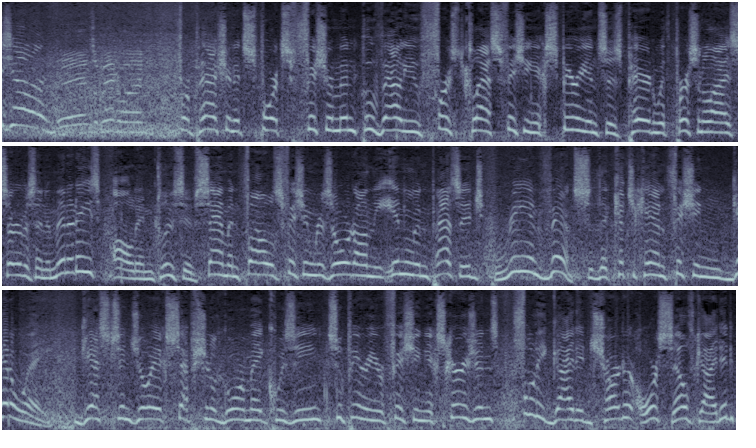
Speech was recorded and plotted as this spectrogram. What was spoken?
It's a big one. For passionate sports fishermen who value first class fishing experiences paired with personalized service and amenities, all inclusive Salmon Falls Fishing Resort on the Inland Passage reinvents the Ketchikan fishing getaway. Guests enjoy exceptional gourmet cuisine, superior fishing excursions, fully guided charter or self guided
